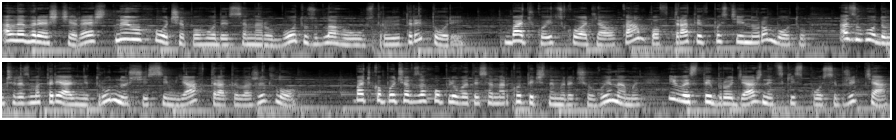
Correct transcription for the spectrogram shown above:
але врешті-решт неохоче погодився на роботу з благоустрою територій. Батько Іцкоатля Окампо втратив постійну роботу, а згодом через матеріальні труднощі сім'я втратила житло. Батько почав захоплюватися наркотичними речовинами і вести бродяжницький спосіб життя.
